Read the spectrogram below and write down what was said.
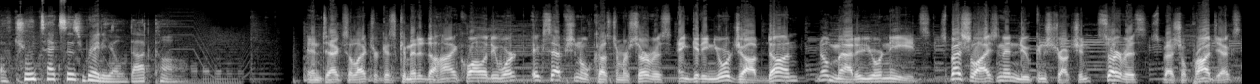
of TrueTexasRadio.com. Intex Electric is committed to high quality work, exceptional customer service, and getting your job done no matter your needs. Specializing in new construction, service, special projects,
